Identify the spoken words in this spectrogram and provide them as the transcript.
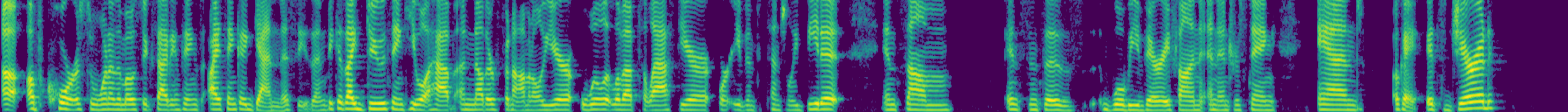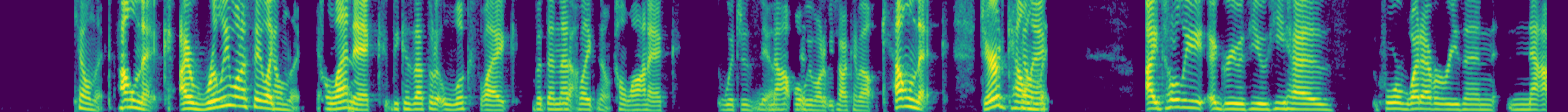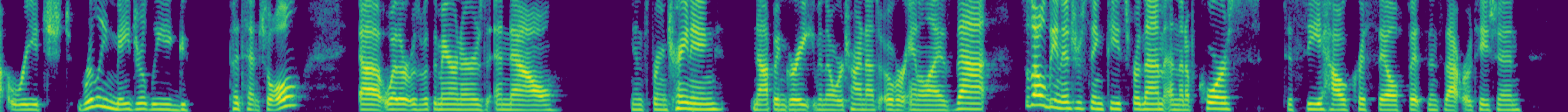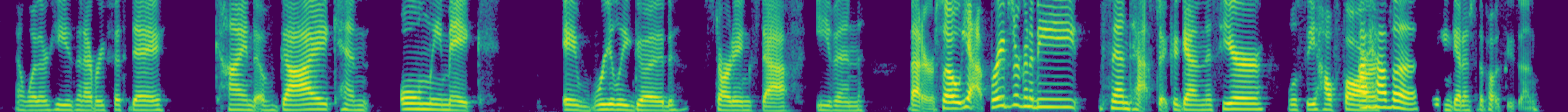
uh, of course one of the most exciting things I think again this season because I do think he will have another phenomenal year. Will it live up to last year or even potentially beat it in some instances will be very fun and interesting. And okay, it's Jared Kelnick. Kelnick. I really want to say like Kelnick. Kalenic because that's what it looks like, but then that's Yeah, like no. Kalanick, which is Yeah, not what we want to be talking about. Kelnick, Jared Kelnick. Kelnick. I totally agree with you. He has, for whatever reason, not reached really major league potential, uh, whether it was with the Mariners and now in spring training, not been great, even though we're trying not to overanalyze that. So that will be an interesting piece for them. And then, of course, to see how Chris Sale fits into that rotation and whether he's an every fifth day kind of guy can only make a really good starting staff even better. So yeah, Braves are going to be fantastic again this year. We'll see how far I have a they can get into the postseason.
